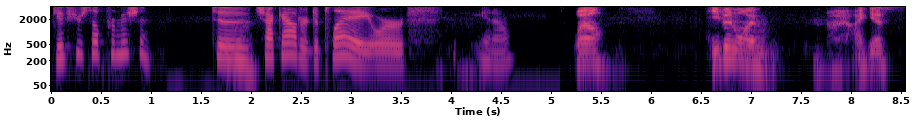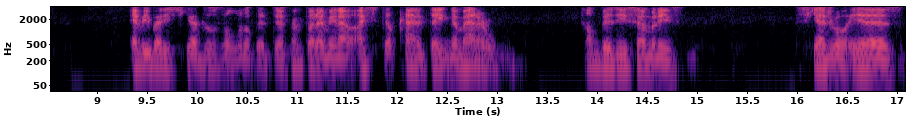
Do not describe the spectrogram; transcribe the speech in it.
give yourself permission to mm. check out or to play or you know? Well even when i guess everybody's schedule is a little bit different but i mean I, I still kind of think no matter how busy somebody's schedule is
